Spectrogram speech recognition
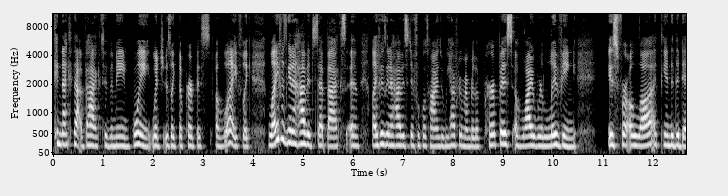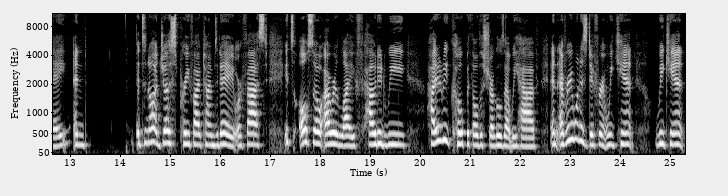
connect that back to the main point, which is like the purpose of life. Like life is going to have its setbacks and life is going to have its difficult times, but we have to remember the purpose of why we're living is for Allah at the end of the day. And it's not just pray 5 times a day or fast. It's also our life. How did we how did we cope with all the struggles that we have? And everyone is different. We can't we can't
